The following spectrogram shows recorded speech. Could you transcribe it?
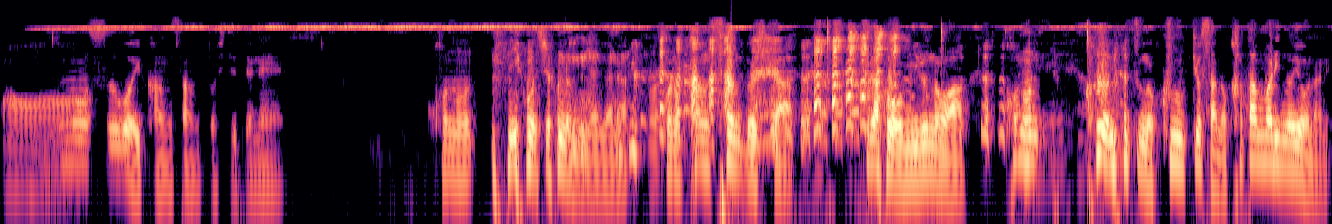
あものすごい閑散としててね、この 日本酒を飲みながら、この閑散としたフラを見るのは、この、この夏の空虚さの塊のようなね。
